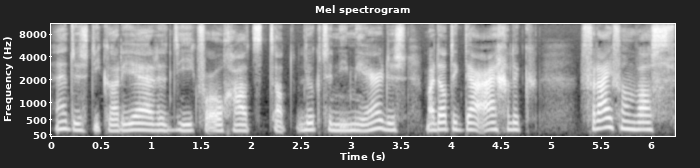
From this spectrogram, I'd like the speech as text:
Hè, dus die carrière die ik voor ogen had, dat lukte niet meer. Dus, maar dat ik daar eigenlijk vrij van was,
